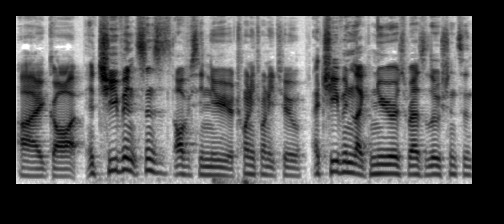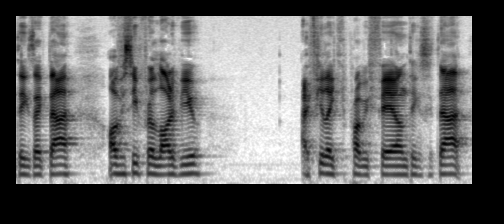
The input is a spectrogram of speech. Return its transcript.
I got. Achieving, since it's obviously New Year 2022, achieving like New Year's resolutions and things like that. Obviously, for a lot of you, I feel like you probably fail and things like that.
